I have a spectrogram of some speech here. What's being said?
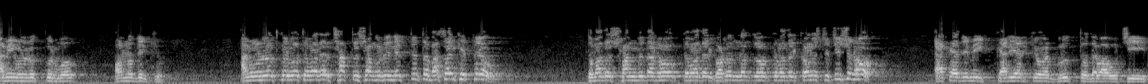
আমি অনুরোধ করব অন্যদেরকেও। আমি অনুরোধ করব তোমাদের ছাত্র সংগঠনের নেতৃত্ব বাছার ক্ষেত্রেও তোমাদের সংবিধান হোক, তোমাদের গঠনতন্ত্র হোক, তোমাদের কনস্টিটিউশন হোক একাডেমিক ক্যারিয়ারকেও গুরুত্ব দেওয়া উচিত।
